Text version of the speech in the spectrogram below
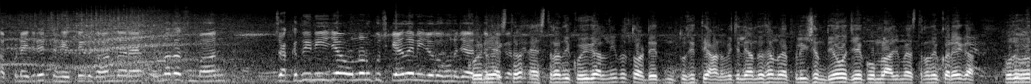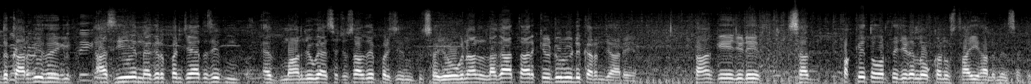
ਆਪਣੇ ਜਿਹੜੇ ਚਹੇਤੇ ਦੁਕਾਨਦਾਰ ਹੈ ਉਹਨਾਂ ਦਾ ਸਮਾਨ ਚੱਕਦੇ ਨਹੀਂ ਜਾਂ ਉਹਨਾਂ ਨੂੰ ਕੁਝ ਕਹਿੰਦੇ ਨਹੀਂ ਜਦੋਂ ਉਹ ਨਜਾਇਜ਼ ਕੋਈ ਨਹੀਂ ਇਸ ਤਰ੍ਹਾਂ ਇਸ ਤਰ੍ਹਾਂ ਦੀ ਕੋਈ ਗੱਲ ਨਹੀਂ ਪਰ ਤੁਹਾਡੇ ਤੁਸੀਂ ਧਿਆਨ ਵਿੱਚ ਲਿਆਂਦੇ ਸਾਨੂੰ ਐਪਲੀਕੇਸ਼ਨ ਦਿਓ ਜੇ ਕੋਈ ਮੁਲਾਜ਼ਮ ਇਸ ਤਰ੍ਹਾਂ ਦੀ ਕਰੇਗਾ ਉਹਦੇ ਵਿਰੁੱਧ ਕਾਰਵਾਈ ਹੋਏਗੀ। ਅਸੀਂ ਇਹ ਨਗਰ ਪੰਚਾਇਤ ਅਸੀਂ ਮਾਨਯੋਗ ਐਸਐਚਓ ਸਾਹਿਬ ਦੇ ਸਹਿਯੋਗ ਨਾਲ ਲਗਾਤਾਰ ਕੰਟੀਨਿਊਟ ਕਰਨ ਜਾ ਰਹੇ ਹਾਂ ਤਾਂ ਕਿ ਜਿਹੜੇ ਪੱਕੇ ਤੌਰ ਤੇ ਜਿਹੜੇ ਲੋਕਾਂ ਨੂੰ ਸਥਾਈ ਹੱਲ ਮਿਲ ਸਕੇ।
